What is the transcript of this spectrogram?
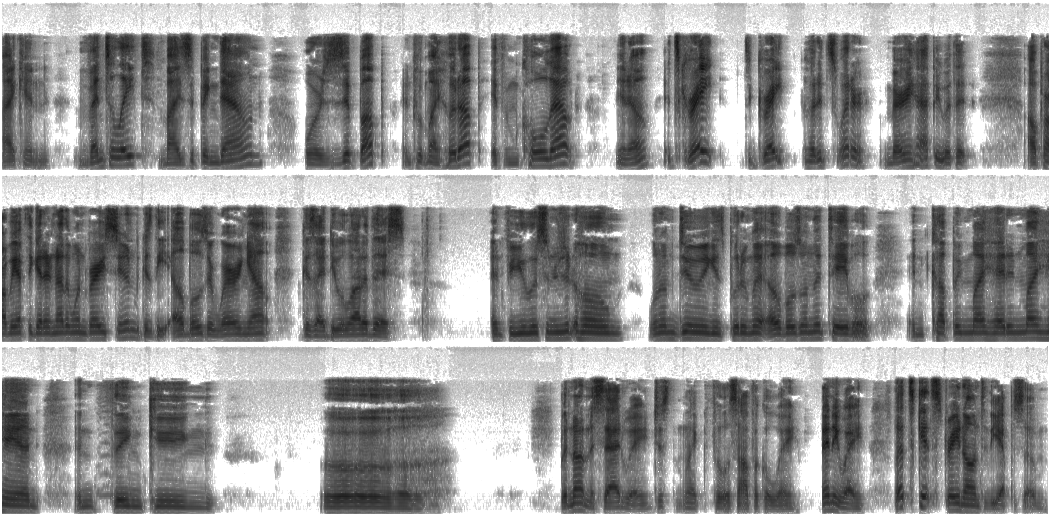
I can ventilate by zipping down or zip up and put my hood up if I'm cold out. You know, it's great. It's a great hooded sweater. I'm very happy with it. I'll probably have to get another one very soon because the elbows are wearing out because I do a lot of this. And for you listeners at home, what I'm doing is putting my elbows on the table and cupping my head in my hand and thinking, oh but not in a sad way, just like philosophical way. Anyway, let's get straight on to the episode.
